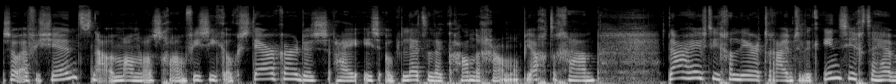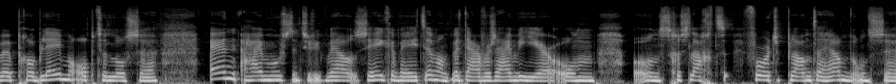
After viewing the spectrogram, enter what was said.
zo efficiënt? Nou, een man was gewoon fysiek ook sterker. Dus hij is ook letterlijk handiger om op jacht te gaan. Daar heeft hij geleerd ruimtelijk inzicht te hebben, problemen op te lossen. En hij moest natuurlijk wel zeker weten, want daarvoor zijn we hier om ons geslacht voor te planten, hè, om ons uh,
